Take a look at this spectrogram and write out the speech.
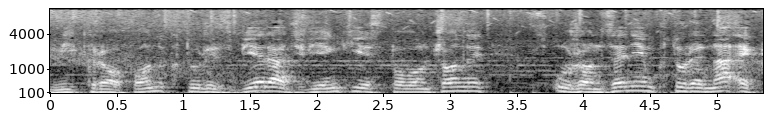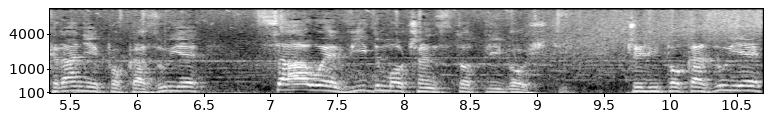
Mikrofon, który zbiera dźwięki, jest połączony z urządzeniem, które na ekranie pokazuje całe widmo częstotliwości, czyli pokazuje,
